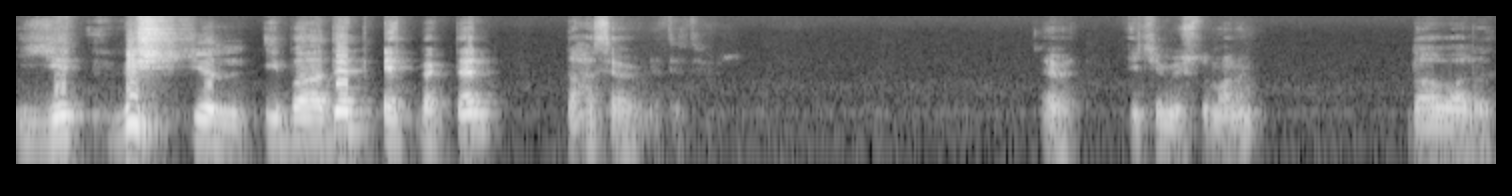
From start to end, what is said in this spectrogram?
70 yıl ibadet etmekten daha sevimlidir. Evet, iki Müslümanın davalı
